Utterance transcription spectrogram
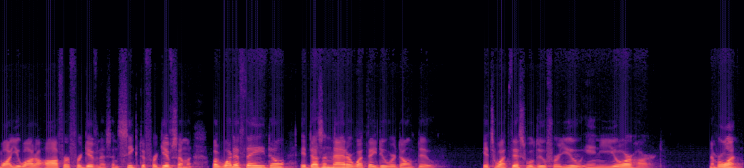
why you ought to offer forgiveness and seek to forgive someone. But what if they don't? It doesn't matter what they do or don't do, it's what this will do for you in your heart. Number one,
